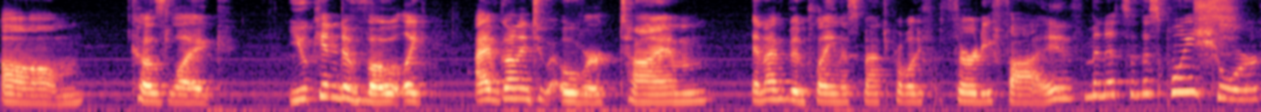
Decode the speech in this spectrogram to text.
um cuz like you can devote like I've gone into overtime and I've been playing this match probably for 35 minutes at this point. Sure.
